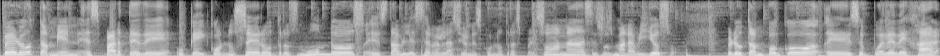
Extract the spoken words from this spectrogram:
pero también es parte de, ok, conocer otros mundos, establecer relaciones con otras personas, eso es maravilloso, pero tampoco eh, se puede dejar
